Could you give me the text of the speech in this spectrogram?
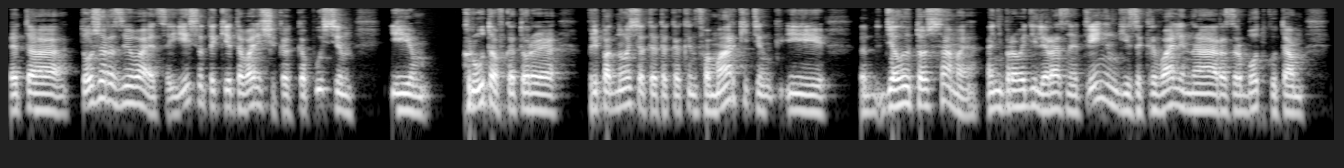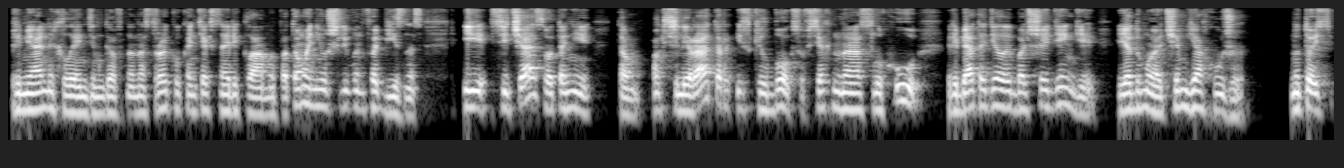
это тоже развивается. Есть вот такие товарищи, как Капустин и Крутов, которые преподносят это как инфомаркетинг и делают то же самое. Они проводили разные тренинги и закрывали на разработку там премиальных лендингов, на настройку контекстной рекламы. Потом они ушли в инфобизнес. И сейчас вот они там акселератор и Skillbox. У всех на слуху ребята делают большие деньги. И я думаю, а чем я хуже? Ну, то есть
